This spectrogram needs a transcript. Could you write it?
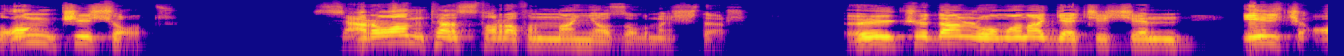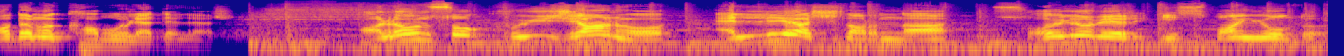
Don Kişot. Cervantes tarafından yazılmıştır. Öyküden romana geçişin ilk adımı kabul edilir. Alonso Cuijano 50 yaşlarında soylu bir İspanyoldur.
